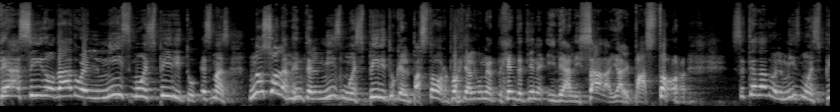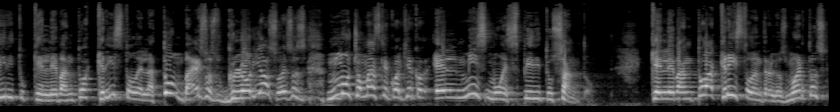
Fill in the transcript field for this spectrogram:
Te ha sido dado el mismo espíritu. Es más, no solamente el mismo espíritu que el pastor, porque alguna gente tiene idealizada ya al pastor. Se te ha dado el mismo espíritu que levantó a Cristo de la tumba. Eso es glorioso, eso es mucho más que cualquier cosa. El mismo Espíritu Santo que levantó a Cristo de entre los muertos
